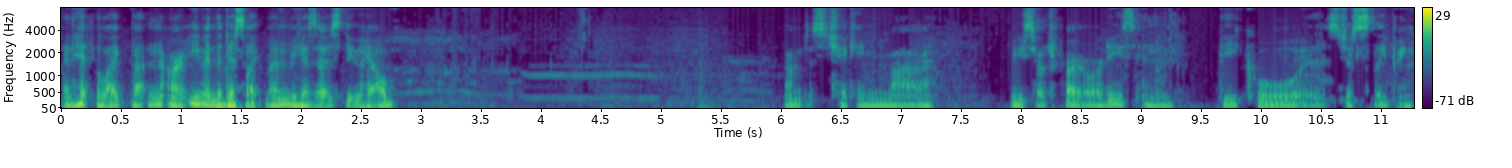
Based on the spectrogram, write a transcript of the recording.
And hit the like button or even the dislike button because those do help. I'm just checking my research priorities and Be Cool is just sleeping.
